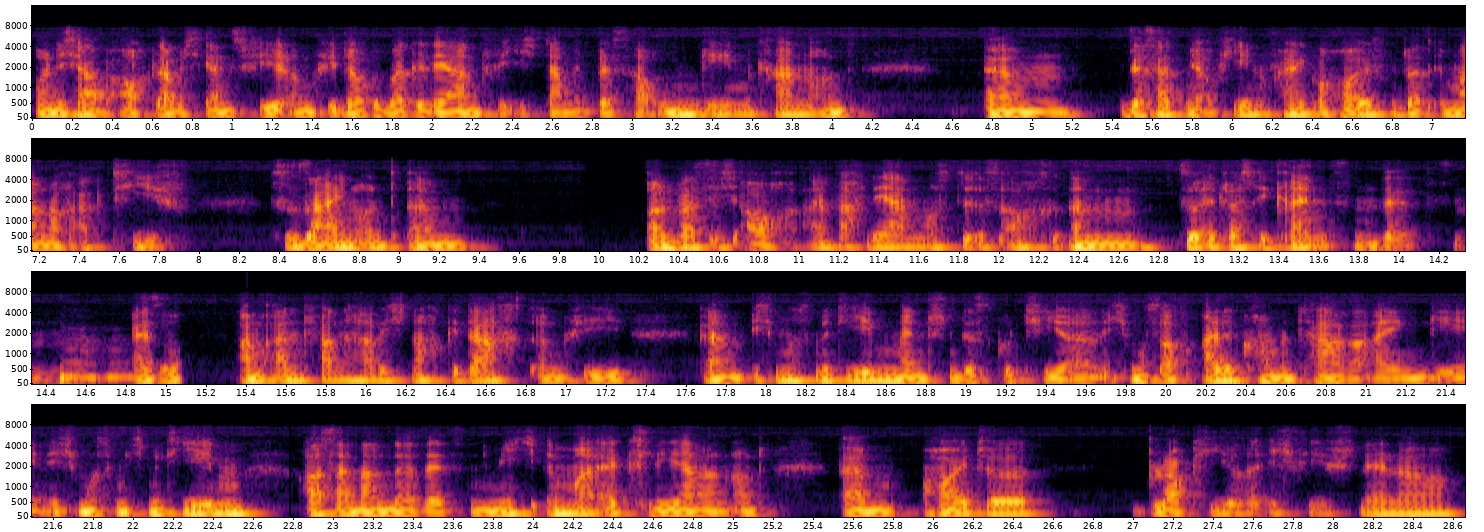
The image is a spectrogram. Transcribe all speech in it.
Und ich habe auch, glaube ich, ganz viel irgendwie darüber gelernt, wie ich damit besser umgehen kann. Und ähm, das hat mir auf jeden Fall geholfen, dort immer noch aktiv zu sein und ähm, und was ich auch einfach lernen musste, ist auch ähm, so etwas wie Grenzen setzen. Mhm. Also am Anfang habe ich noch gedacht, irgendwie, ähm, ich muss mit jedem Menschen diskutieren, ich muss auf alle Kommentare eingehen, ich muss mich mit jedem auseinandersetzen, mich immer erklären. Und ähm, heute blockiere ich viel schneller,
